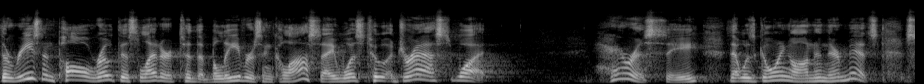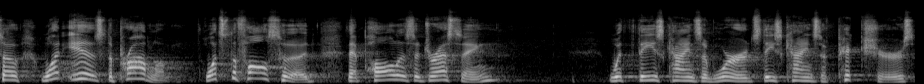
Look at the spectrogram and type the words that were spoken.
the reason Paul wrote this letter to the believers in Colossae was to address what? Heresy that was going on in their midst. So, what is the problem? What's the falsehood that Paul is addressing with these kinds of words, these kinds of pictures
